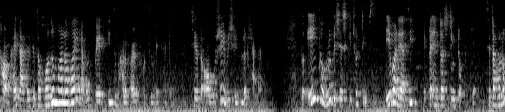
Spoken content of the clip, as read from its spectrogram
খাওয়ার খায় তাদেরকে তো হজম ভালো হয় এবং পেট কিন্তু ভালোভাবে ভর্তি হয়ে থাকে। সেক্ষেত্রে অবশ্যই এই বিষয়গুলো খেয়াল রাখবেন। তো এই তো হলো বিশেষ কিছু টিপস এবারে আসি একটা ইন্টারেস্টিং টপিকে সেটা হলো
